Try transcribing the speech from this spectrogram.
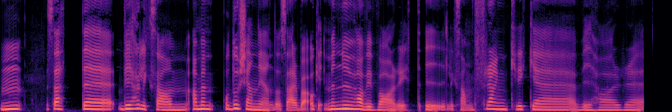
Mm, så att eh, vi har liksom... Ja, men, och då känner jag ändå så här, bara, okay, men nu har vi varit i liksom, Frankrike, vi har...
